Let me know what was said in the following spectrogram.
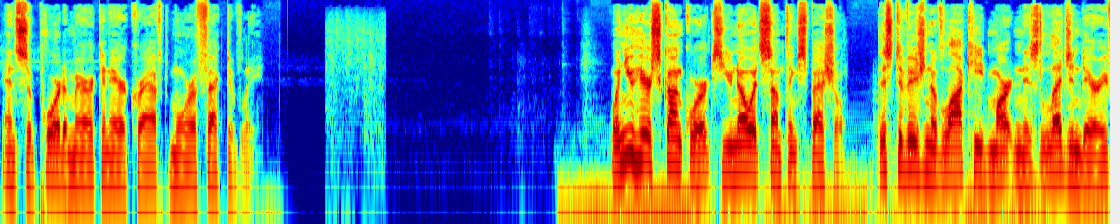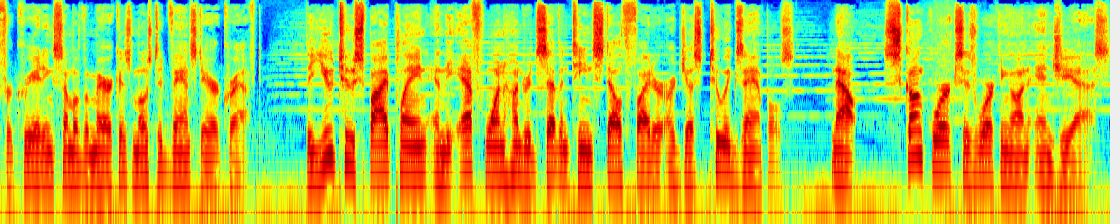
and support American aircraft more effectively. When you hear Skunk Works, you know it's something special. This division of Lockheed Martin is legendary for creating some of America's most advanced aircraft. The U-2 spy plane and the F-117 stealth fighter are just two examples. Now, Skunk Works is working on NGAS.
